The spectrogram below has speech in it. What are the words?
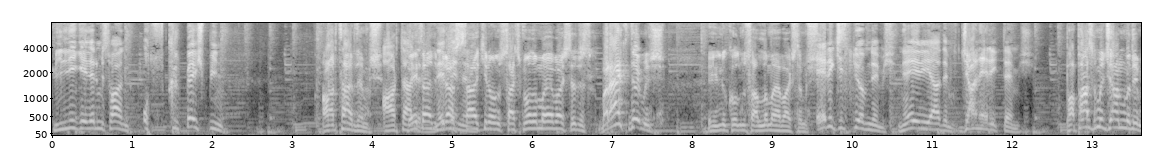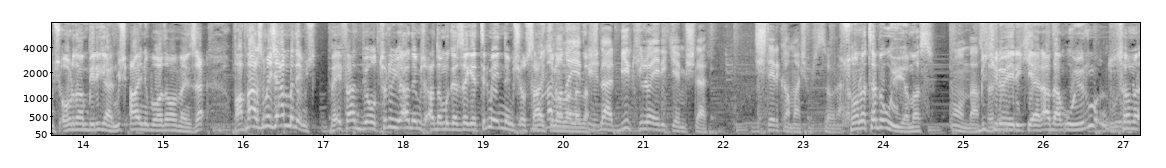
Milli gelirimiz falan 30-45 bin. Artar demiş. Artar Beyefendi demiş. Biraz denir? sakin olun saçmalamaya başladınız. Bırak demiş. Elini kolunu sallamaya başlamış. Erik istiyorum demiş. Ne eri ya demiş. Can Erik demiş. Papaz mı can mı demiş. Oradan biri gelmiş. Aynı bu adama benzer. Papaz mı can mı demiş. Beyefendi bir oturun ya demiş. Adamı gaza getirmeyin demiş o sakin olan adam. yemişler. Bir kilo erik yemişler. Dişleri kamaşmış sonra. Sonra tabii uyuyamaz. Ondan Bir sonra... kilo erik yer adam uyur mu? Sonra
